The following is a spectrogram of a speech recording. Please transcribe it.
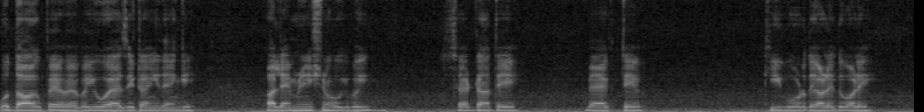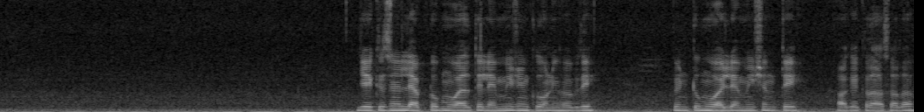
ਉਹ ਦਾਗ ਪਏ ਹੋਏ ਬਈ, ਉਹ ਐਜ਼ ਇਟ ਆਈ ਰਹਿਣਗੇ। ਆ ਲੈਮੀਨੇਸ਼ਨ ਹੋ ਗਈ ਬਈ ਸਾਈਡਾਂ ਤੇ, ਬੈਕ ਤੇ ਕੀਬੋਰਡ ਦੇ ਆਲੇ ਦੁਆਲੇ ਜੇ ਕਿਸੇ ਨੇ ਲੈਪਟਾਪ ਮੋਬਾਈਲ ਤੇ ਲੈਮੀਨੇਸ਼ਨ ਕਰਾਉਣੀ ਹੋਵੇ ਵੀਰੇ ਪਿੰਟੂ ਮੋਬਾਈਲ ਲੈਮੀਨੇਸ਼ਨ ਤੇ ਆ ਕੇ ਕਰਾ ਸਕਦਾ।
